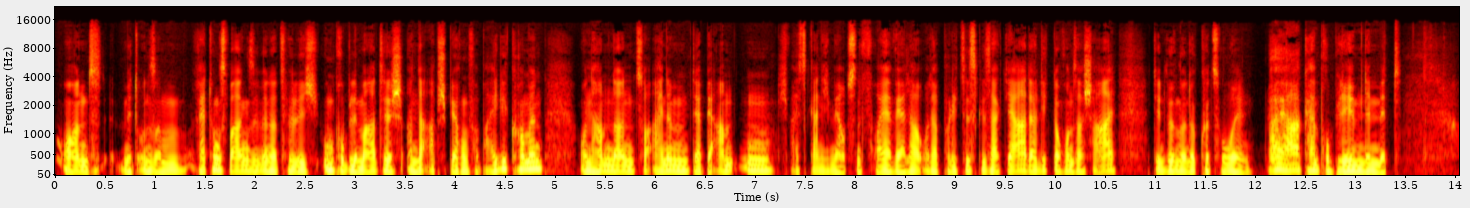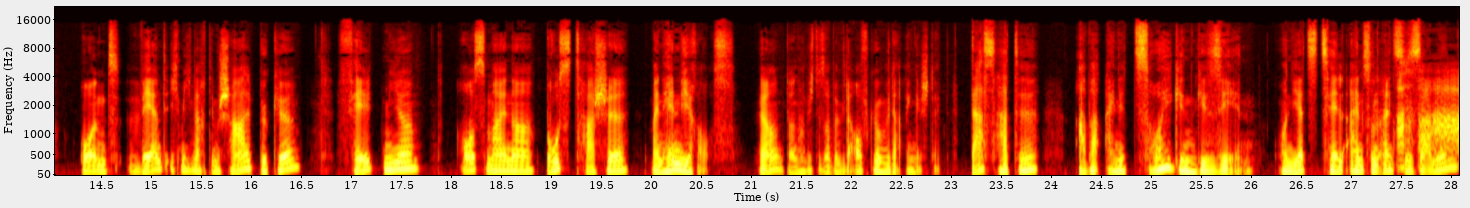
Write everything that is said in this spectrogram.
Und mit unserem Rettungswagen sind wir natürlich unproblematisch an der Absperrung vorbeigekommen und haben dann zu einem der Beamten, ich weiß gar nicht mehr, ob es ein Feuerwehrler oder Polizist, gesagt, ja, da liegt noch unser Schal, den würden wir nur kurz holen. Ja, ja, kein Problem, nimm mit. Und während ich mich nach dem Schal bücke, fällt mir aus meiner Brusttasche mein Handy raus. Ja, dann habe ich das aber wieder aufgehoben, wieder eingesteckt. Das hatte aber eine Zeugin gesehen. Und jetzt zähl eins und eins zusammen.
